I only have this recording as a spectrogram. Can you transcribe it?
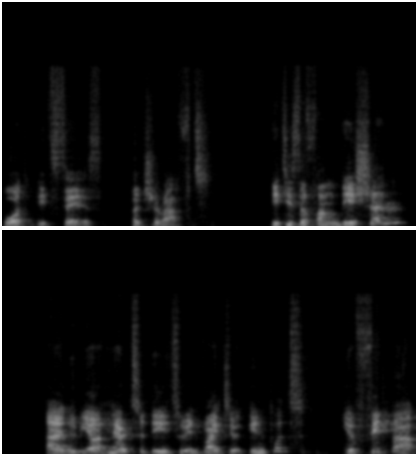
what it says, a draft. It is a foundation, and we are here today to invite your input, your feedback,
